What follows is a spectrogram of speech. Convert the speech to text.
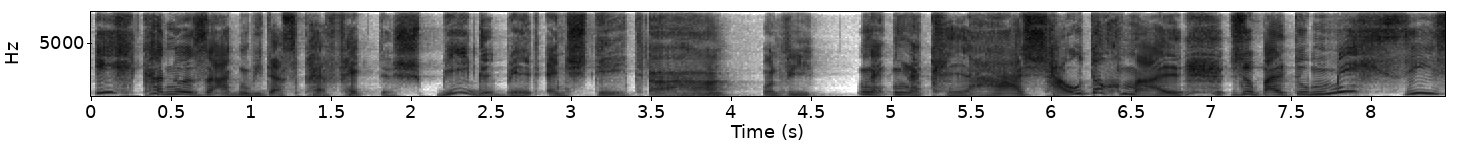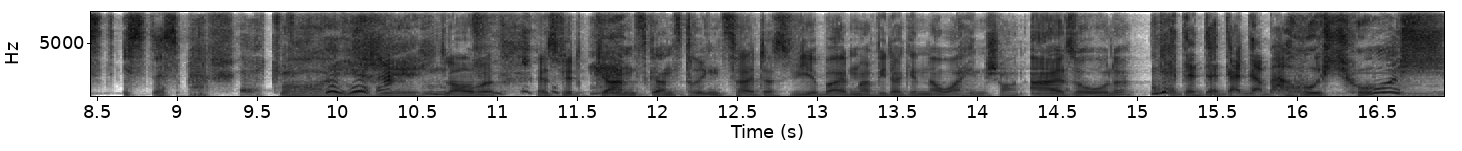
ich kann nur sagen, wie das perfekte Spiegelbild entsteht. Aha. Und wie? Na, na klar, schau doch mal. Sobald du mich siehst, ist es perfekt. Oh je, ich glaube, es wird ganz, ganz dringend Zeit, dass wir beiden mal wieder genauer hinschauen. Also, Ole? Ja, da, da, da, aber husch, husch.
